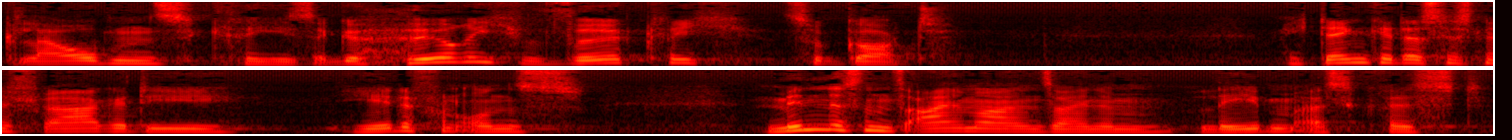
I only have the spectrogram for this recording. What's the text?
Glaubenskrise. Gehöre ich wirklich zu Gott? Ich denke, das ist eine Frage, die jeder von uns mindestens einmal in seinem Leben als Christ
